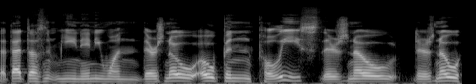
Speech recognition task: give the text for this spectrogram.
that that doesn't mean anyone there's no open police there's no there's no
